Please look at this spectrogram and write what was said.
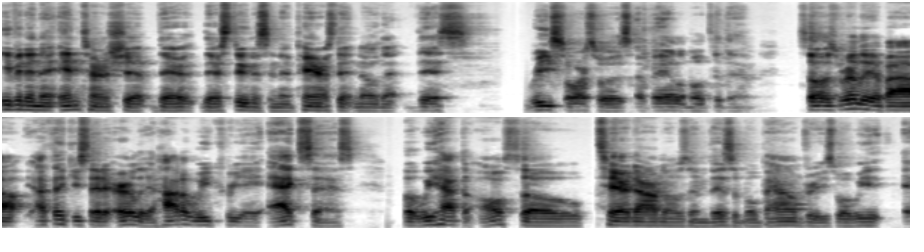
even in the internship, their their students and their parents didn't know that this resource was available to them. So it's really about, I think you said it earlier, how do we create access? But we have to also tear down those invisible boundaries where we eh,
